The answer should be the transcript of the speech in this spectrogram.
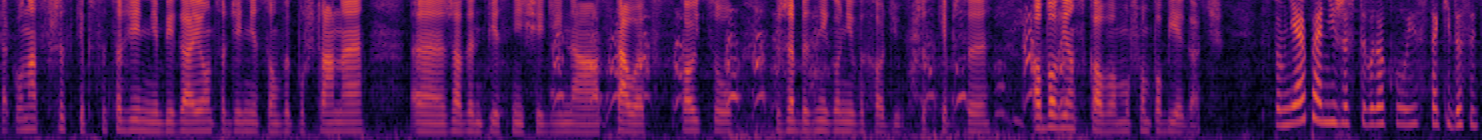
Tak, u nas wszystkie psy codziennie biegają, codziennie są wypuszczane. E, żaden pies nie siedzi na stałe w końcu, żeby z niego nie wychodził. Wszystkie psy obowiązkowo muszą pobiegać. Wspomniała Pani, że w tym roku jest taki dosyć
